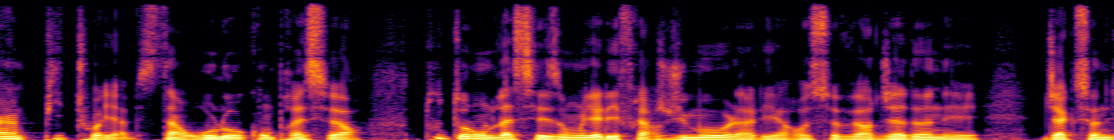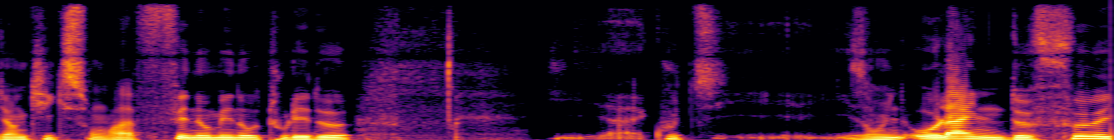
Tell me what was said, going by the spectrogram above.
impitoyable. C'est un rouleau compresseur tout au long de la saison. Il y a les frères jumeaux, là, les receveurs Jadon et Jackson Yankee qui sont phénoménaux tous les deux. Écoute, ils ont une O-line de feu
